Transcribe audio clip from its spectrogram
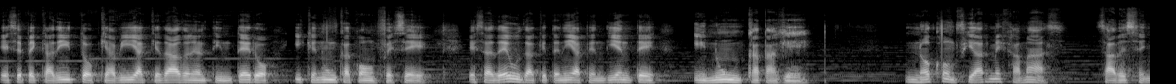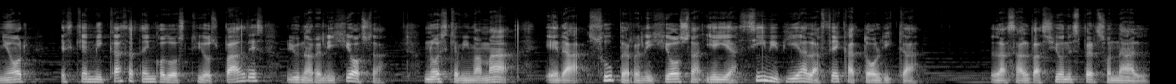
ese pecadito que había quedado en el tintero y que nunca confesé, esa deuda que tenía pendiente y nunca pagué no confiarme jamás. Sabes, Señor, es que en mi casa tengo dos tíos padres y una religiosa. No es que mi mamá era súper religiosa y ella sí vivía la fe católica. La salvación es personal.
